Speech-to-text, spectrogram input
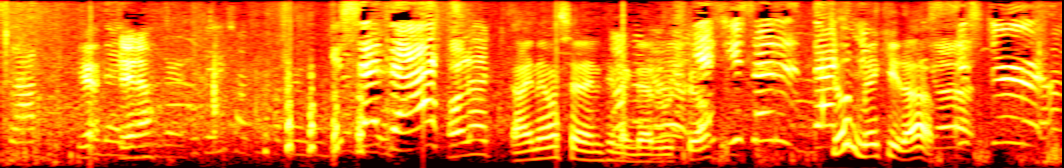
slap yeah the you said that Hold it. I never said anything like that Rusho. yes you said it Don't make it up. Yeah. Sister um,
